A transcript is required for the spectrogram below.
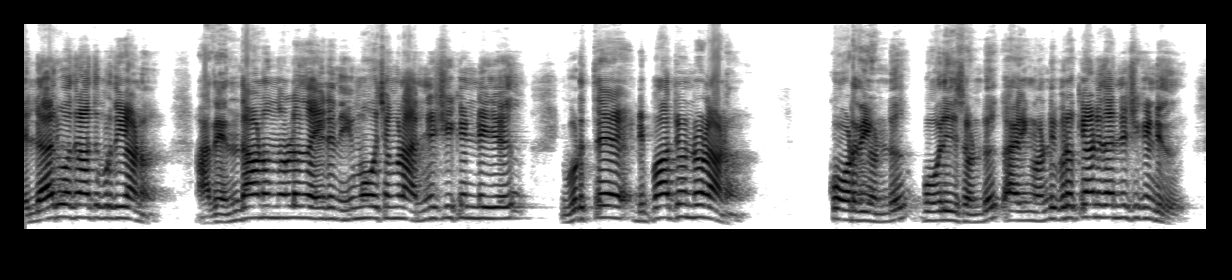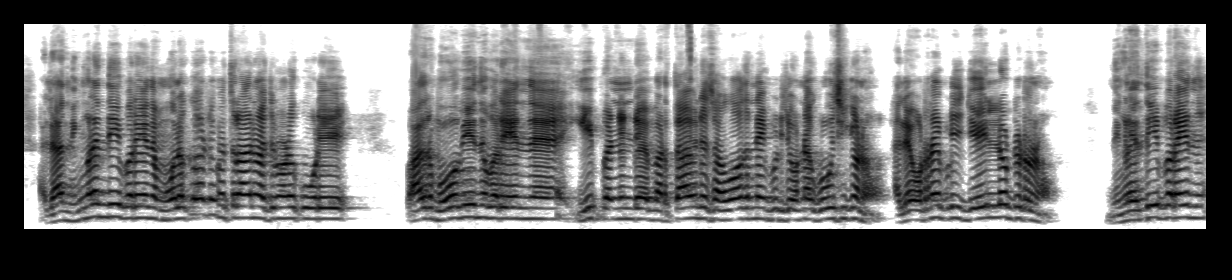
എല്ലാവരും അതിനകത്ത് പ്രതിയാണ്. അതെന്താണെന്നുള്ളത് അതിന്റെ നിയമവശങ്ങൾ അന്വേഷിക്കേണ്ടത് ഇവിടുത്തെ ഡിപ്പാർട്ട്മെന്റുകളാണ് കോടതിയുണ്ട് പോലീസുണ്ട് കാര്യങ്ങളുണ്ട് ഇവരൊക്കെയാണ് ഇത് അന്വേഷിക്കേണ്ടത്. അല്ലാതെ നിങ്ങളെന്തീ പറയുന്ന? മൂലക്കാട്ട് മിത്രാനും അച്ഛനോട് കൂടി ഫാദർ ബോബി എന്ന് പറയുന്ന ഈ പെണ്ണിന്റെ ഭർത്താവിന്റെ സഹോദരനെ പിടിച്ച് ഉടനെ ക്രൂശിക്കണോ? അല്ലെ ഉടനെ പിടിച്ച് ജയിലിലോട്ട് ഇടണോ? നിങ്ങൾ എന്തീ പറയുന്നത്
